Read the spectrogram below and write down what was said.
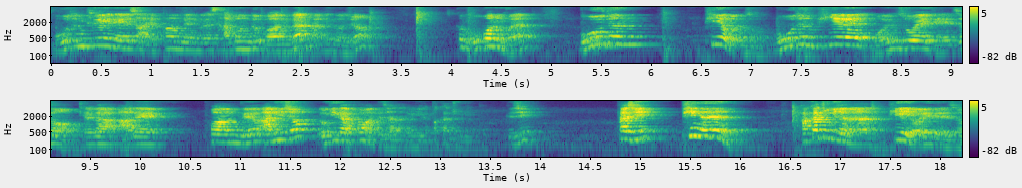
모든 Q에 대해서 R에 포함되는 거에 4번도 뭐하는가? 맞는 거죠? 그럼 5번은 뭐야? 모든 P의 원소, 모든 P의 원소에 대해서 걔가 R에 포함돼요? 아니죠? 여기가 포함 안 되잖아. 여기가 바깥쪽이. 그지? 다시 P는 바깥쪽이잖아. P의 여에 대해서.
